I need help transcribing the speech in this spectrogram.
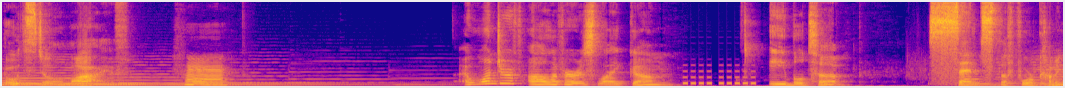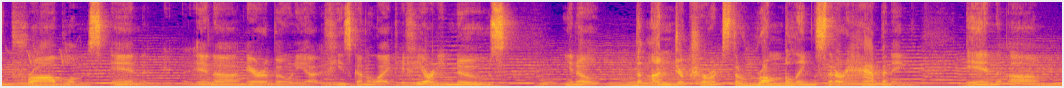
Both still alive. Hmm. I wonder if Oliver is like, um, able to sense the forthcoming problems in in uh, Erebonia. If he's gonna like, if he already knows, you know, the undercurrents, the rumblings that are happening in um,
